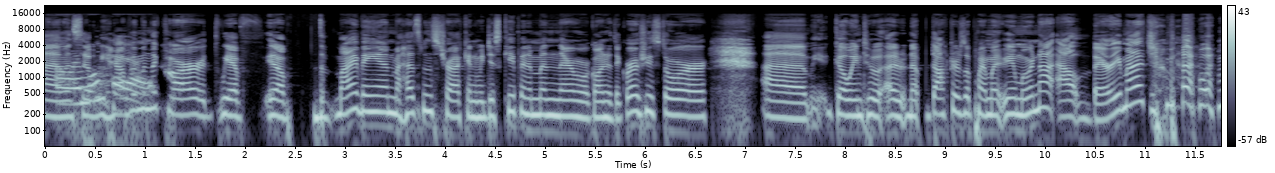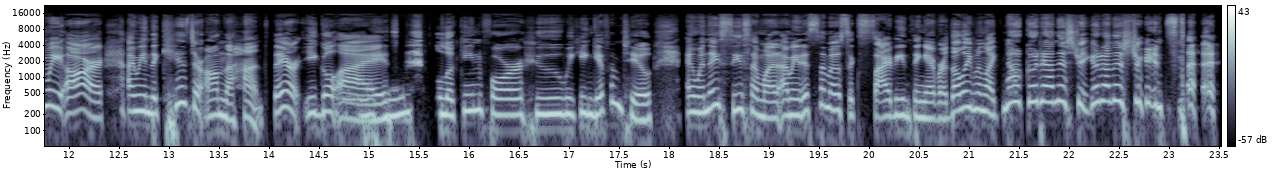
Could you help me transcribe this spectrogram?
Um, oh, and so we that. have them in the car. We have, you know, the, my van, my husband's truck, and we just keeping them in there. And we're going to the grocery store, um, going to a, a doctor's appointment. And we're not out very much, but when we are, I mean, the kids are on the hunt. They are eagle eyes mm-hmm. looking for who we can give them to. And when they see someone, I mean, it's the most exciting thing ever. They'll even like, no, go down this street, go down this street instead.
